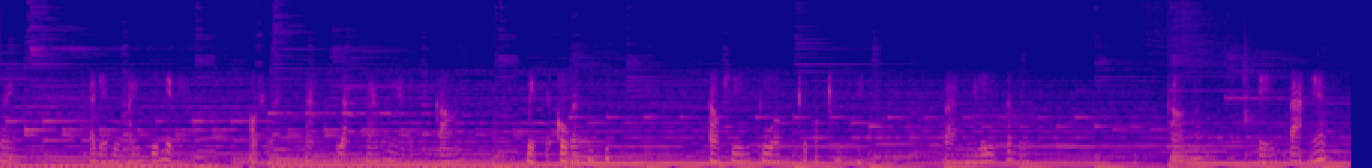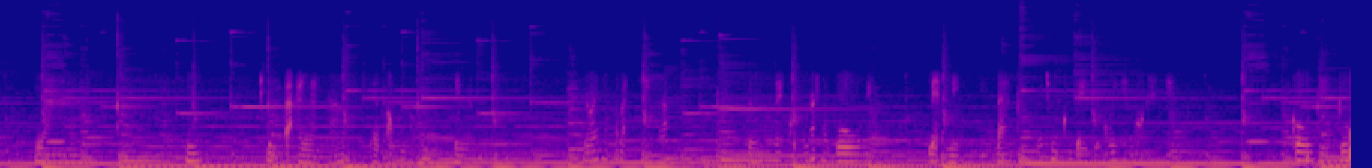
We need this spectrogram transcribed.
nay là đêm mùng hai chín này nè. Hoặc là sáng dạng sáng ngày là có. Mình phải cố gắng hết sức. Sau khi thu âm cái podcast này và mình release nó nữa đó thì hiện tại á là ừ, hiện tại là nó sẽ tổng rồi mình nói cho các bạn nghe đó. Từ hôm nay cũng rất là vui. Mẹ mình ba mình nói chung có đầy đủ như mọi người, cô thì đúng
